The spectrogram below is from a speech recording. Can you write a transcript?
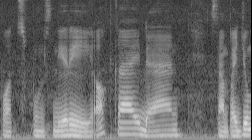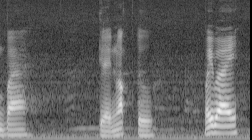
Potspum sendiri. Oke, dan sampai jumpa di lain waktu. Bye bye.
